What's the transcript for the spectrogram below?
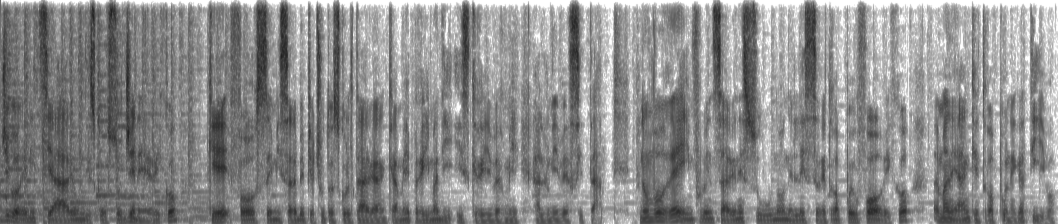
Oggi vorrei iniziare un discorso generico che forse mi sarebbe piaciuto ascoltare anche a me prima di iscrivermi all'università. Non vorrei influenzare nessuno nell'essere troppo euforico, ma neanche troppo negativo.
